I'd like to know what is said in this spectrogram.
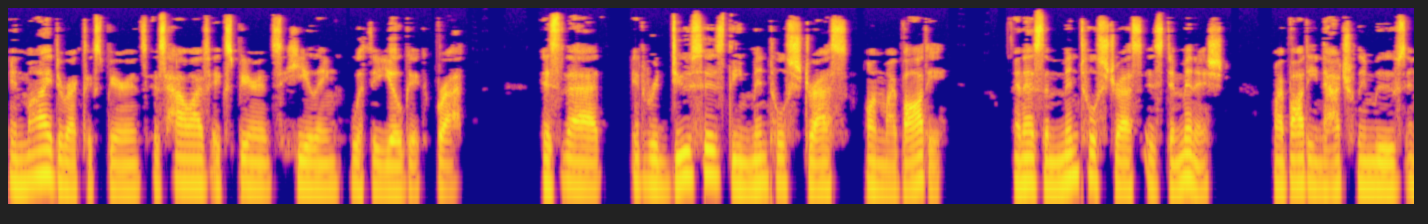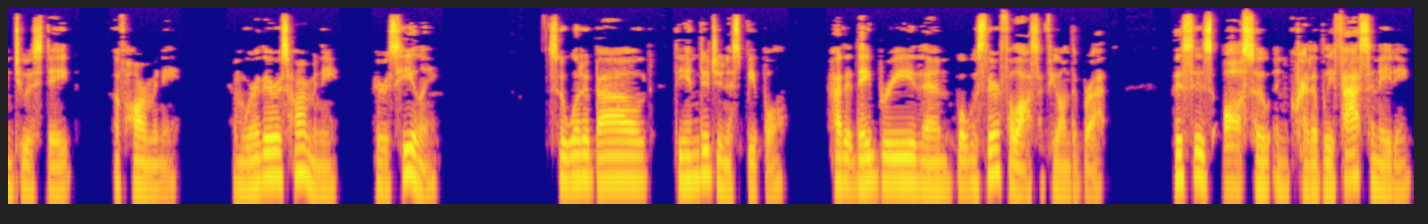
in my direct experience, is how I've experienced healing with the yogic breath, is that it reduces the mental stress on my body. And as the mental stress is diminished, my body naturally moves into a state of harmony. And where there is harmony, there is healing. So, what about the indigenous people? How did they breathe and what was their philosophy on the breath? This is also incredibly fascinating.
